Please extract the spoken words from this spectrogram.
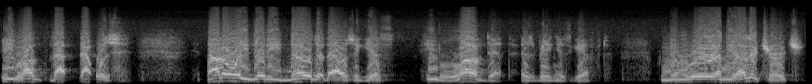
he loved that. That was not only did he know that that was a gift, he loved it as being his gift. When we were in the other church,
